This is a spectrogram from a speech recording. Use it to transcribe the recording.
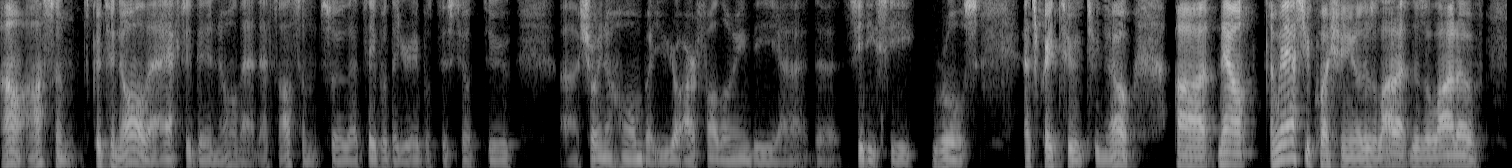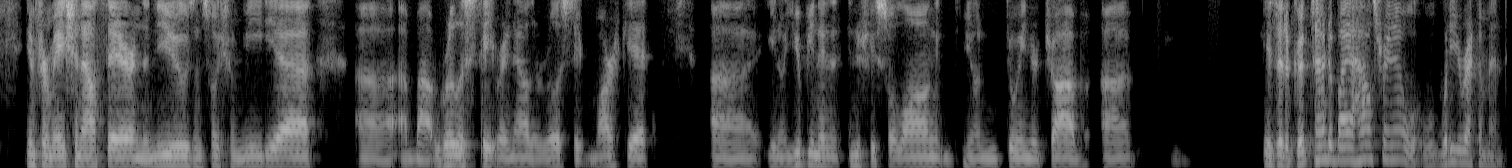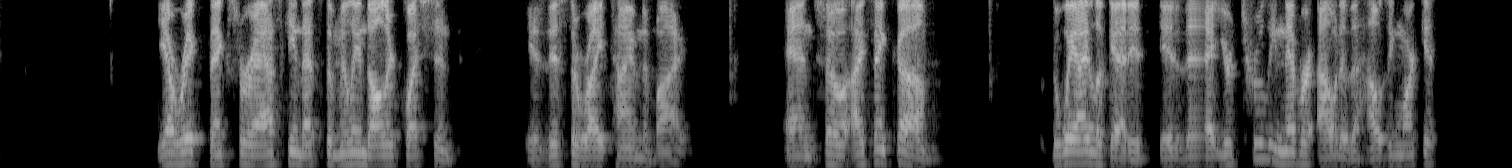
Oh, awesome. It's good to know all that. I actually didn't know that. That's awesome. So that's able that you're able to still do uh, showing a home, but you are following the uh, the CDC rules. That's great to to know. Uh, now, I'm going to ask you a question. You know, there's a lot of there's a lot of information out there in the news and social media uh, about real estate right now, the real estate market. Uh, you know, you've been in the industry so long, you know, doing your job. Uh, is it a good time to buy a house right now? What do you recommend? Yeah, Rick, thanks for asking. That's the million dollar question is this the right time to buy? And so I think um, the way I look at it is that you're truly never out of the housing market.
